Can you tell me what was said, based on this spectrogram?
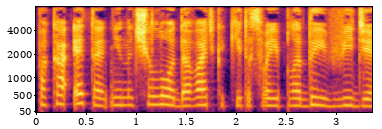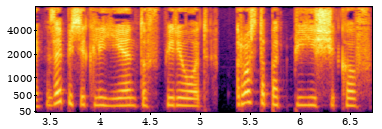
Пока это не начало давать какие-то свои плоды в виде записи клиентов вперед, роста подписчиков,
